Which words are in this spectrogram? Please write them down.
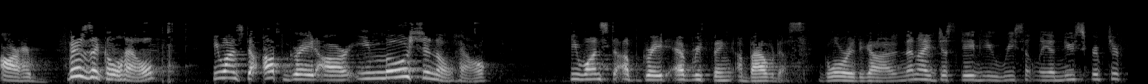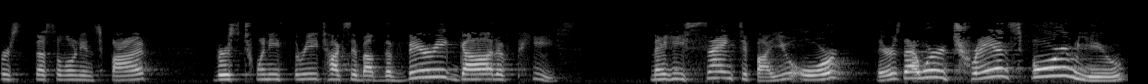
our physical health. He wants to upgrade our emotional health. He wants to upgrade everything about us. Glory to God. And then I just gave you recently a new scripture, 1 Thessalonians 5, verse 23 talks about the very God of peace. May he sanctify you, or there's that word, transform you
